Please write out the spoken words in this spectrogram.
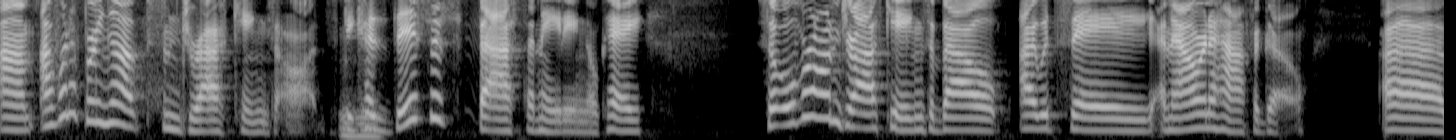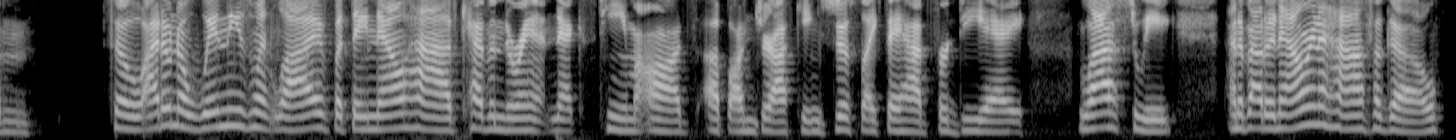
um, I want to bring up some DraftKings odds because this is fascinating, okay? So over on DraftKings, about I would say an hour and a half ago, um, so I don't know when these went live, but they now have Kevin Durant next team odds up on DraftKings, just like they had for DA last week. And about an hour and a half ago,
